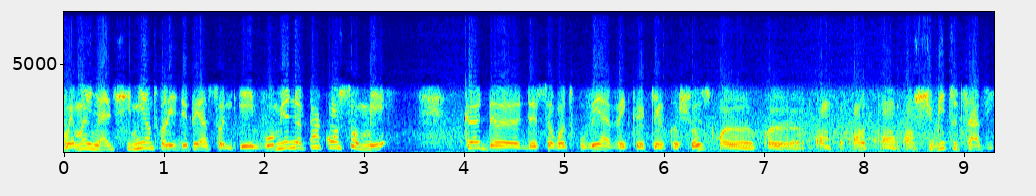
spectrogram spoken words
vraiment une alchimie entre les deux personnes. Et il vaut mieux ne pas consommer que de, se retrouver avec quelque chose qu'on subit toute sa vie.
